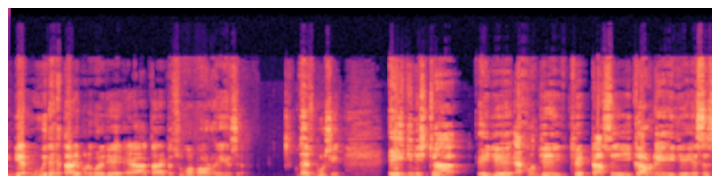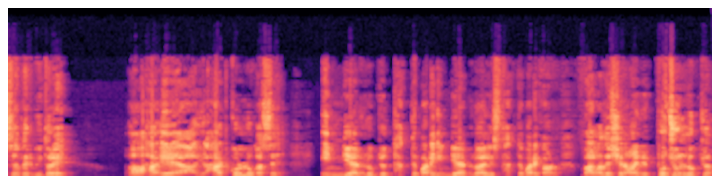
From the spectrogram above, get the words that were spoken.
ইন্ডিয়ান মুভি দেখে তারাই মনে করে যে তারা একটা সুপার পাওয়ার হয়ে গেছে। দ্যাটস বুলশিট এই জিনিসটা, এই যে এখন যে থ্রেটটা আছে, এই কারণে এই যে এসএসএফ এর ভিতরে হার্ডকোর লোক আছে। ইন্ডিয়ার লোকজন থাকতে পারে, ইন্ডিয়ার লয়ালিস্ট থাকতে পারে, কারণ বাংলাদেশ সেনাবাহিনীর প্রচুর লোকজন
